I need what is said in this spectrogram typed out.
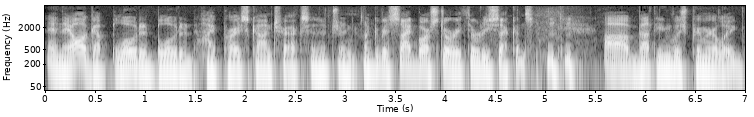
And they all got bloated, bloated, high price contracts. I'll give you a sidebar story, 30 seconds, uh, about the English Premier League.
